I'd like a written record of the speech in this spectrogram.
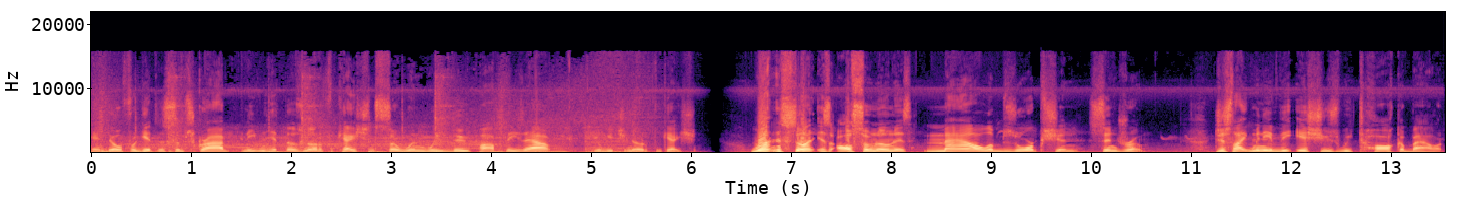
and don't forget to subscribe and even hit those notifications so when we do pop these out, you'll get your notification. Runt and stunt is also known as malabsorption syndrome. Just like many of the issues we talk about,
